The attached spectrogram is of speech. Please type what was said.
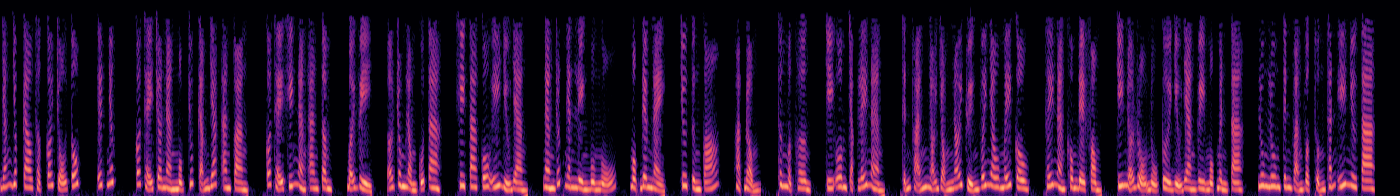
dáng dấp cao thật có chỗ tốt, ít nhất, có thể cho nàng một chút cảm giác an toàn, có thể khiến nàng an tâm, bởi vì, ở trong lòng của ta, khi ta cố ý dịu dàng, nàng rất nhanh liền buồn ngủ, một đêm này, chưa từng có, hoạt động, thân mật hơn, chỉ ôm chặt lấy nàng, thỉnh thoảng nhỏ giọng nói chuyện với nhau mấy câu, thấy nàng không đề phòng, chỉ nở rộ nụ cười dịu dàng vì một mình ta, luôn luôn tin vạn vật thuận thánh ý như ta,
